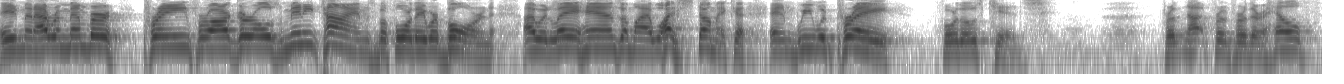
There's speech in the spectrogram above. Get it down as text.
Amen. I remember praying for our girls many times before they were born. I would lay hands on my wife's stomach and we would pray for those kids. For, not for, for their health,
